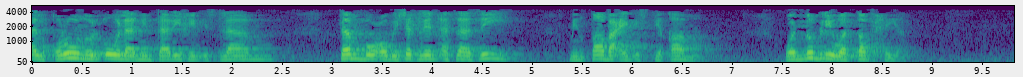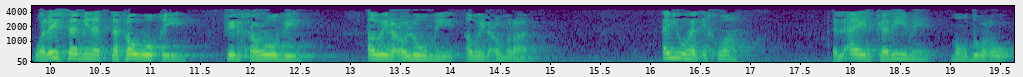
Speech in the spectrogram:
القرون الأولى من تاريخ الإسلام تنبع بشكل أساسي من طابع الاستقامة والنبل والتضحية وليس من التفوق في الحروب أو العلوم أو العمران. أيها الإخوة الآية الكريمة موضوع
